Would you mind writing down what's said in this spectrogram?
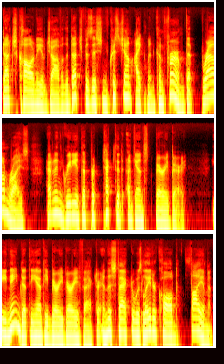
Dutch colony of Java, the Dutch physician Christian Eijkman confirmed that brown rice had an ingredient that protected against beriberi. He named it the anti beriberi factor, and this factor was later called thiamine.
